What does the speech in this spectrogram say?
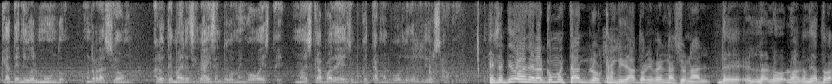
que ha tenido el mundo con relación a los temas de reciclaje Santo Domingo Oeste no escapa de eso porque estamos al borde del río Sama. En sentido general, ¿cómo están los candidatos a nivel nacional, de eh, lo- lo- los candidatos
